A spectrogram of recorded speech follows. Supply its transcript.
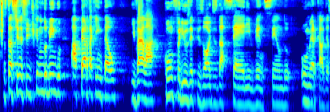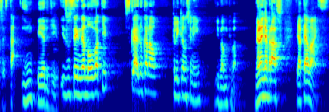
Se você está assistindo esse vídeo aqui no domingo, aperta aqui então e vai lá conferir os episódios da série Vencendo o Mercado de Ações. Está imperdível. E se você ainda é novo aqui, se inscreve no canal, clica no sininho e vamos que vamos. Grande abraço e até mais.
